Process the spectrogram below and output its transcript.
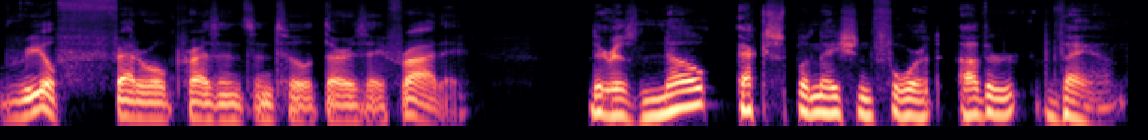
real federal presence until Thursday, Friday. There is no explanation for it other than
